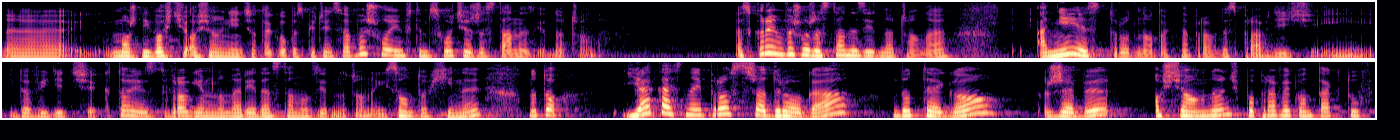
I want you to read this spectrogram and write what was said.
e, możliwości osiągnięcia tego bezpieczeństwa. Wyszło im w tym słocie, że Stany Zjednoczone. A skoro im wyszło, że Stany Zjednoczone, a nie jest trudno tak naprawdę sprawdzić i, i dowiedzieć się, kto jest wrogiem numer jeden Stanów Zjednoczonych i są to Chiny, no to jaka jest najprostsza droga do tego, żeby osiągnąć poprawę kontaktów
